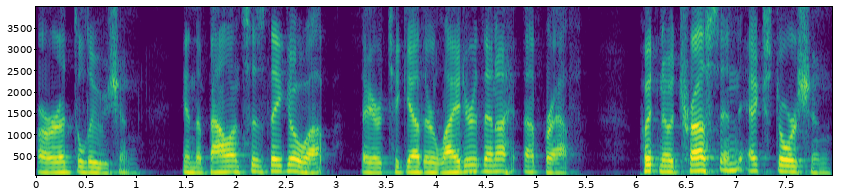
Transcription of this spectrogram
are a delusion. In the balances they go up, they are together lighter than a, a breath. Put no trust in extortion,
